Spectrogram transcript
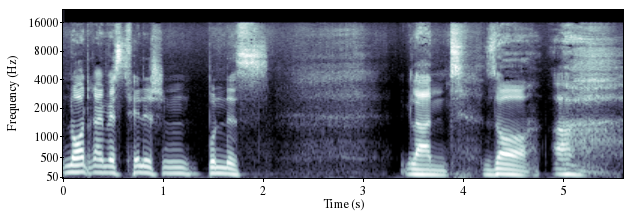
nordrhein-westfälischen Bundesland. So, ach.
